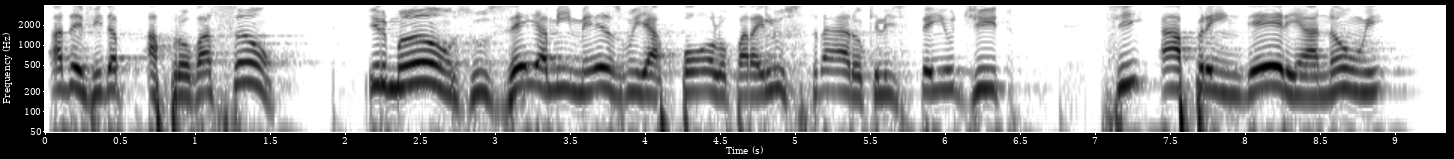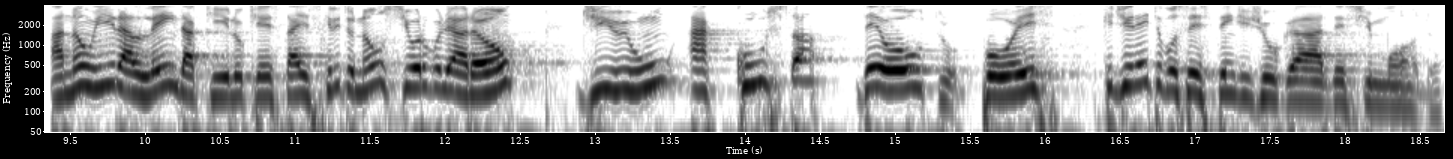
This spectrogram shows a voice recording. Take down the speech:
a devida aprovação. Irmãos, usei a mim mesmo e Apolo para ilustrar o que lhes tenho dito se aprenderem a não, a não ir além daquilo que está escrito, não se orgulharão de um à custa de outro, pois que direito vocês têm de julgar deste modo?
